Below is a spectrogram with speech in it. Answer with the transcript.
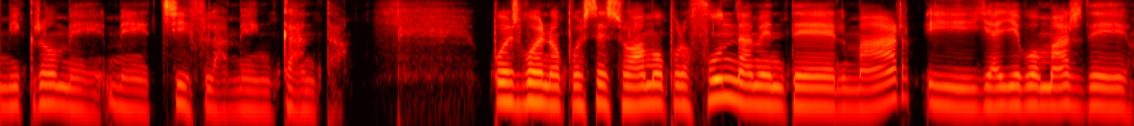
micro me, me chifla, me encanta. Pues bueno, pues eso, amo profundamente el mar y ya llevo más de,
